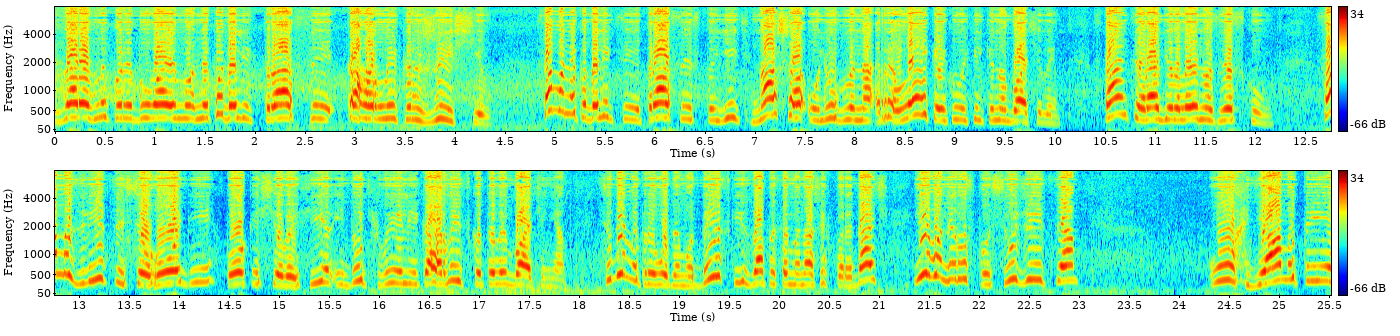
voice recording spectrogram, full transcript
Зараз ми перебуваємо неподалік траси Кагарлик-Ржищів. Саме неподалік цієї траси стоїть наша улюблена релейка, яку ви тільки не бачили. Станція радіорелейного зв'язку. Саме звідси сьогодні, поки що в ефір, ідуть хвилі Кагарлицького телебачення. Сюди ми привозимо диски із записами наших передач і вони розповсюджуються у діаметрі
